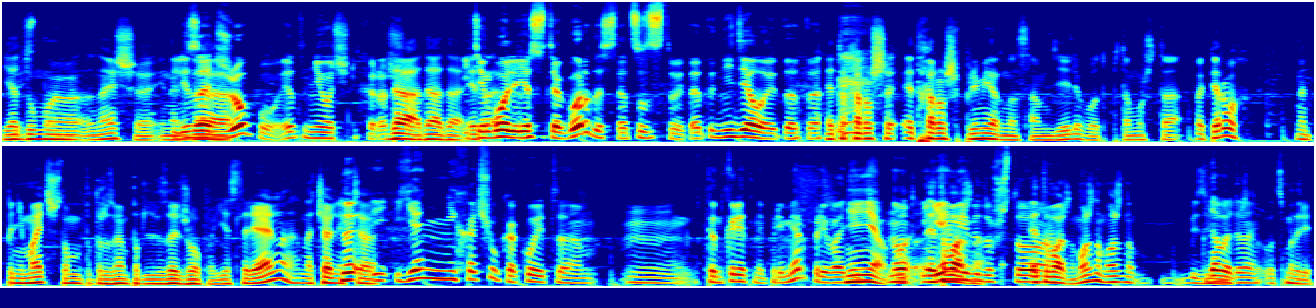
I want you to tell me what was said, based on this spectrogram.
Я есть, думаю, знаешь, иногда... Лизать жопу — это не очень хорошо. Да, да, да. И это- тем более, если у тебя гордость отсутствует, это не делает это. Это хороший, это хороший пример на самом деле, вот, потому что, во-первых, надо понимать, что мы подразумеваем под лизать жопу. Если реально начальник Но тебя... я не хочу какой-то м, конкретный пример приводить, Не-не, но вот я это имею важно. в виду, что... Это важно. Можно, можно? Извини, Давай, давай. Вот смотри.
